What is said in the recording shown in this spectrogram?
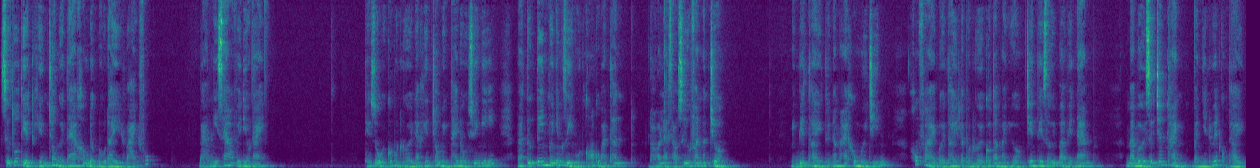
sự thua thiệt khiến cho người ta không được đủ đầy và hạnh phúc. Bạn nghĩ sao về điều này? Thế rồi có một người đã khiến cho mình thay đổi suy nghĩ và tự tin với những gì vốn có của bản thân. Đó là giáo sư Phan Văn Trường. Mình biết thầy từ năm 2019 không phải bởi thầy là một người có tầm ảnh hưởng trên thế giới và Việt Nam, mà bởi sự chân thành và nhiệt huyết của thầy.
